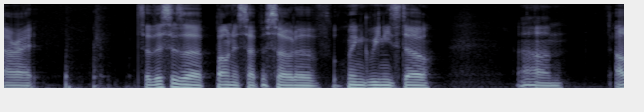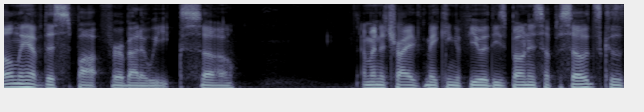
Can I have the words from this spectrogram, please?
All right. So this is a bonus episode of Linguini's Dough. Um, I'll only have this spot for about a week, so I'm gonna try making a few of these bonus episodes because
